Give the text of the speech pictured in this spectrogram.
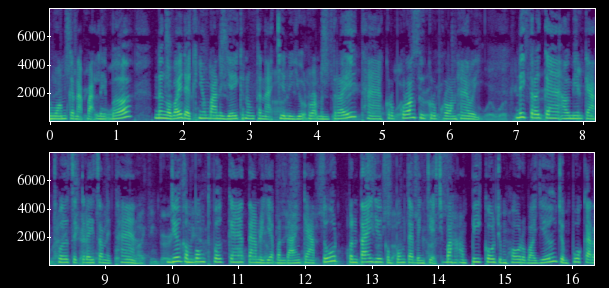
នាំគណៈបក Labor និងអ្វីដែលខ្ញុំបាននិយាយក្នុងឋានៈជានាយករដ្ឋមន្ត្រីថាគ្រប់គ្រាន់គឺគ្រប់គ្រាន់ហើយនេះត្រូវការឲ្យមានការធ្វើសេចក្តីសន្និដ្ឋានយើងកំពុងធ្វើការតាមរយៈបណ្ដាញការទូតប៉ុន្តែយើងកំពុងតែបញ្ជាក់ច្បាស់អំពីគោលជំហររបស់យើងចំពោះករ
